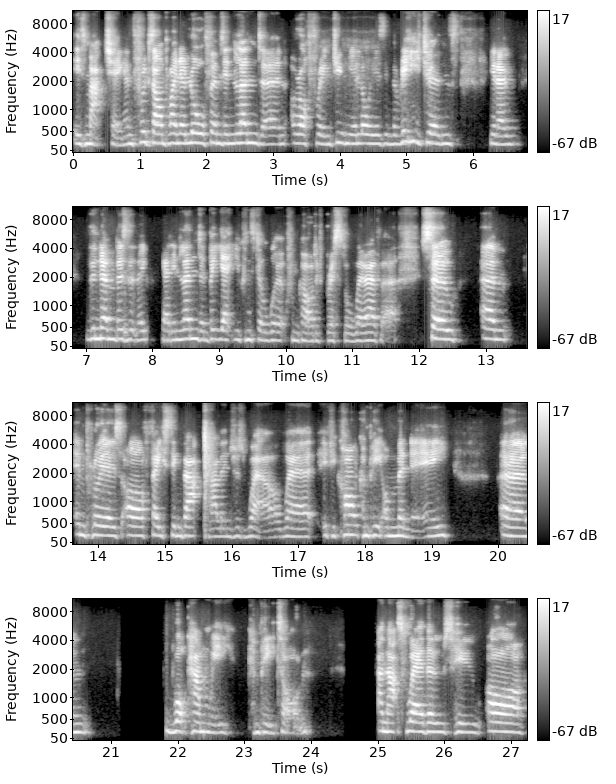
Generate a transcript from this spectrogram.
is matching. And for example, I know law firms in London are offering junior lawyers in the regions, you know, the numbers that they get in London, but yet you can still work from Cardiff, Bristol, wherever. So um, employers are facing that challenge as well, where if you can't compete on money, um, what can we compete on? And that's where those who are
